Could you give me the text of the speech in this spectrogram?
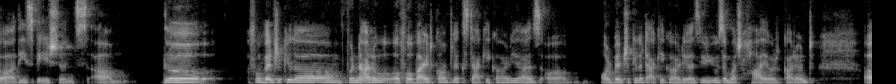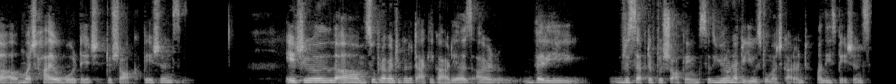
uh, these patients. Um, the for ventricular, for narrow or for wide complex tachycardias or, or ventricular tachycardias, you use a much higher current, uh, much higher voltage to shock patients. Atrial um, supraventricular tachycardias are very receptive to shocking, so you don't have to use too much current on these patients.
